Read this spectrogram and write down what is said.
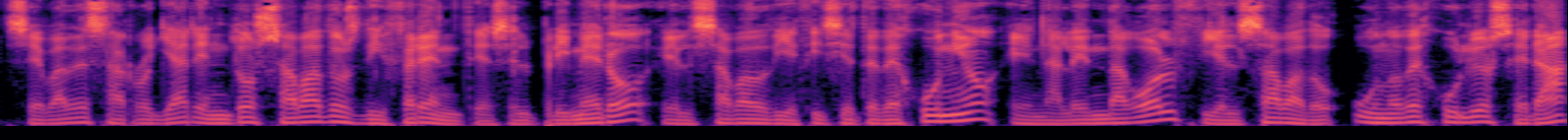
se va a desarrollar en dos sábados diferentes. El primero, el sábado 17 de junio, en Alenda Golf y el sábado 1 de julio será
